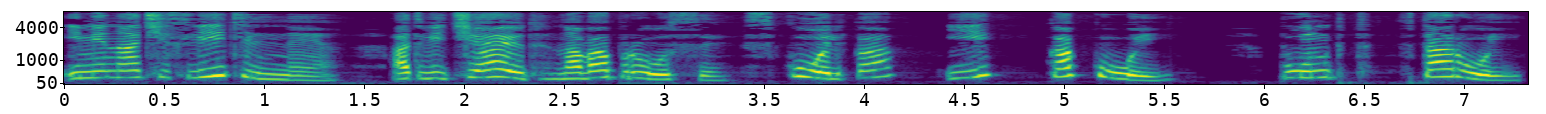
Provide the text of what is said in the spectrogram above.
Имена числительные отвечают на вопросы «сколько» и «какой». Пункт второй.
